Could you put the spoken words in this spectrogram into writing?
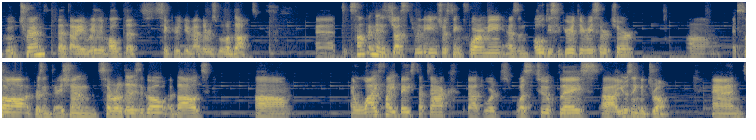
good trend that I really hope that security vendors will adopt. And something that is just really interesting for me as an OT security researcher, um, I saw a presentation several days ago about um, a Wi-Fi based attack that was took place uh, using a drone. And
